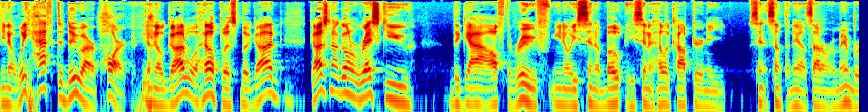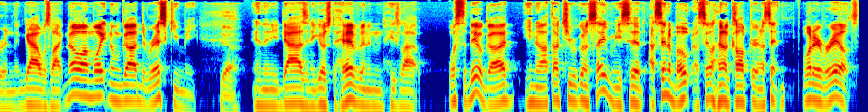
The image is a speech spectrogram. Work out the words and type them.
You know, we have to do our part. Yeah. You know, God will help us, but God God's not going to rescue the guy off the roof. You know, he sent a boat, he sent a helicopter, and he sent something else. I don't remember. And the guy was like, "No, I'm waiting on God to rescue me." Yeah. And then he dies and he goes to heaven, and he's like, what's the deal, God? You know, I thought you were going to save me. He said, I sent a boat, I sent a helicopter, and I sent whatever else.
